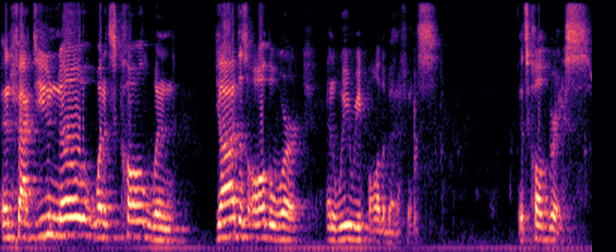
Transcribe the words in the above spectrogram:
In fact, do you know what it's called when God does all the work and we reap all the benefits. It's called grace.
